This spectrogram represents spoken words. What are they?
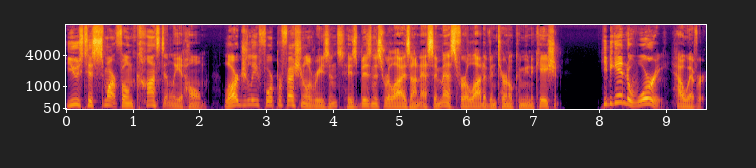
used his smartphone constantly at home, largely for professional reasons. His business relies on SMS for a lot of internal communication. He began to worry, however,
